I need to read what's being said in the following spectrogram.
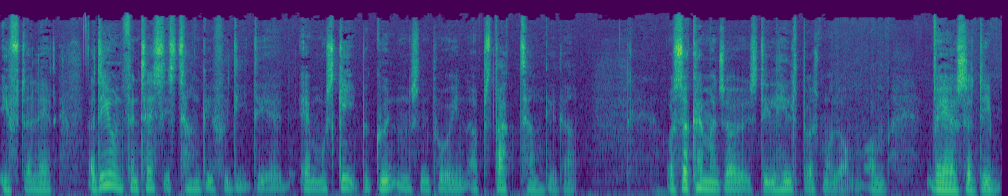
efterladt. Og det er jo en fantastisk tanke, fordi det er, er måske begyndelsen på en abstrakt tankegang. Og så kan man så stille hele spørgsmålet om, om være så det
